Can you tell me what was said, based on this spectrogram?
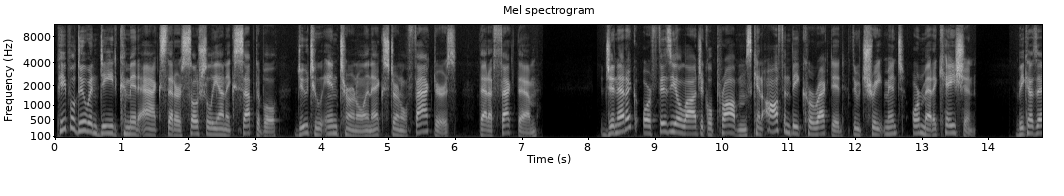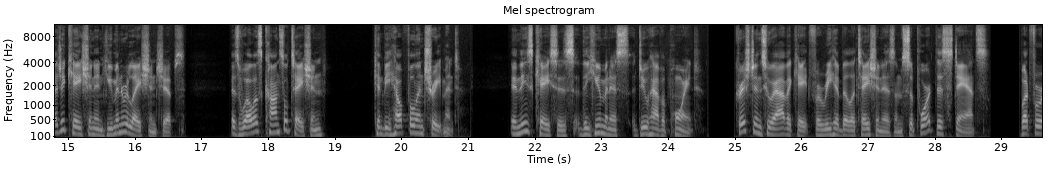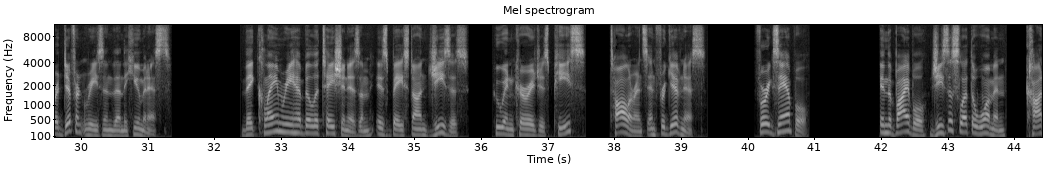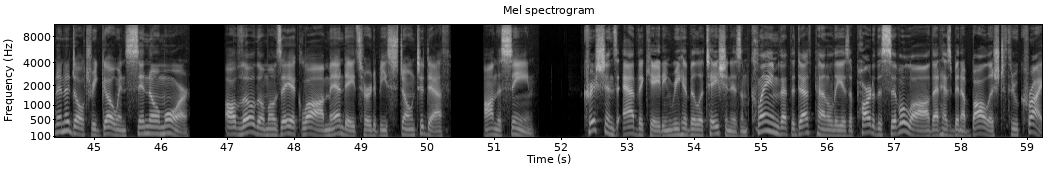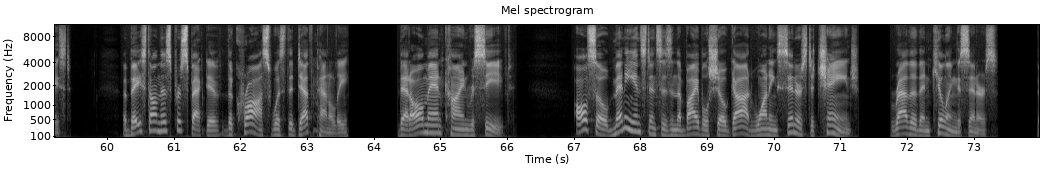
People do indeed commit acts that are socially unacceptable due to internal and external factors that affect them. Genetic or physiological problems can often be corrected through treatment or medication. Because education in human relationships, as well as consultation, can be helpful in treatment. In these cases, the humanists do have a point. Christians who advocate for rehabilitationism support this stance but for a different reason than the humanists. They claim rehabilitationism is based on Jesus, who encourages peace, tolerance, and forgiveness. For example, in the Bible, Jesus let the woman caught in adultery go and sin no more, although the Mosaic law mandates her to be stoned to death on the scene. Christians advocating rehabilitationism claim that the death penalty is a part of the civil law that has been abolished through Christ. Based on this perspective, the cross was the death penalty that all mankind received. Also, many instances in the Bible show God wanting sinners to change rather than killing the sinners.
